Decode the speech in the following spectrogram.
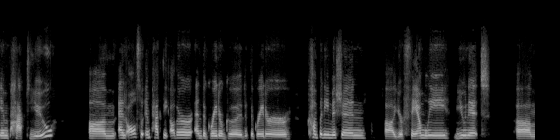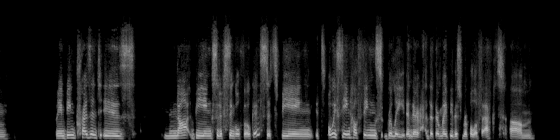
impact you um, and also impact the other and the greater good, the greater company mission, uh, your family unit. Um, I mean, being present is not being sort of single focused. It's being, it's always seeing how things relate and there, that there might be this ripple effect. Um,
